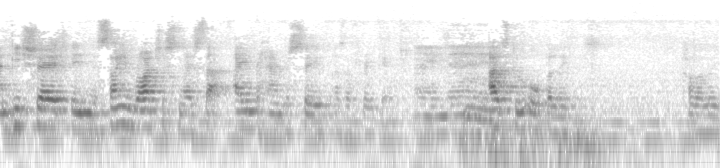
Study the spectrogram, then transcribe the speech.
And he shared in the same righteousness that Abraham received as a free gift. Amen. As do all believers. Hallelujah.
